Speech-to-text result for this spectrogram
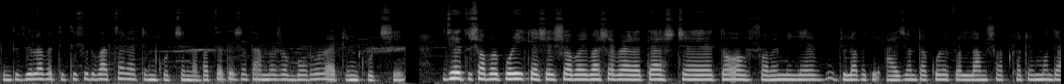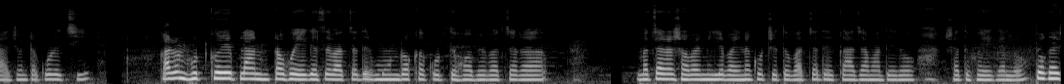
কিন্তু ঝোলাপাতিতে শুধু বাচ্চারা অ্যাটেন্ড করছেন না, বাচ্চাদের সাথে আমরা সব বড়রা অ্যাটেন্ড করছি। যেহেতু সবার পরীক্ষা শেষ, সবাই বাসায় বেড়াতে আসছে, তো সবাই মিলে ঝোলাপাতির আয়োজনটা করে ফেললাম শর্টকাটের মধ্যে আয়োজনটা করেছি। কারণ হুট করে প্ল্যানটা হয়ে গেছে, বাচ্চাদের মন রক্ষা করতে হবে, বাচ্চারা বাচ্চারা সবাই মিলে বায়না করছে, তো বাচ্চাদের কাজ আমাদেরও সাথে হয়ে গেল। তো গাছ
